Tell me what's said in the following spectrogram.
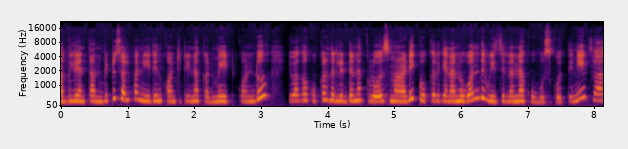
ಆಗಲಿ ಅಂತ ಅಂದ್ಬಿಟ್ಟು ಸ್ವಲ್ಪ ನೀರಿನ ಕ್ವಾಂಟಿಟಿನ ಕಡಿಮೆ ಇಟ್ಕೊಂಡು, ಇವಾಗ ಕುಕ್ಕರ್ದ ಲಿಡ್ಡನ್ನು ಕ್ಲೋಸ್ ಮಾಡಿ ಕುಕ್ಕರ್ಗೆ ನಾನು ಒಂದು ವಿಸಿಲನ್ನು ಕೂಗಿಸ್ಕೋತೀನಿ ಸೊ ಆ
